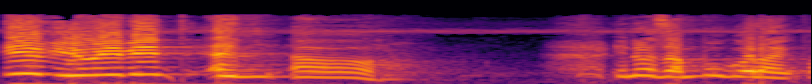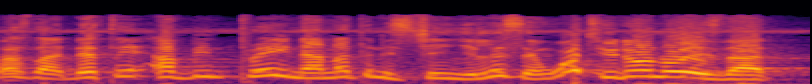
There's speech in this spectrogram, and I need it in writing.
if you even, and, oh, you know, some people go like, Pastor, I've been praying and nothing is changing. Listen, what you don't know is that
